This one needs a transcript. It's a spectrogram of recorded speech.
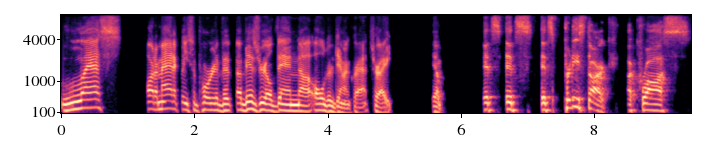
less automatically supportive of, of Israel than uh, older Democrats, right? It's it's it's pretty stark across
